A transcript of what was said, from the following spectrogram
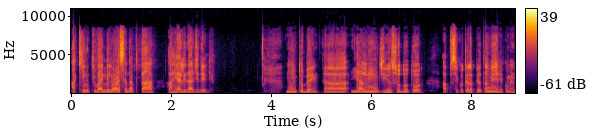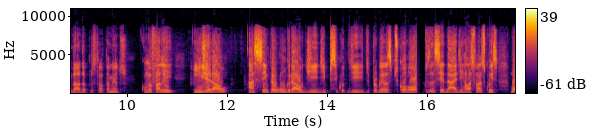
aquilo que vai melhor se adaptar à realidade dele. Muito bem. Uh, e além disso, doutor, a psicoterapia também é recomendada para os tratamentos? Como eu falei, em geral, há sempre algum grau de, de, psico, de, de problemas psicológicos, ansiedade relacionados com isso. Bom,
